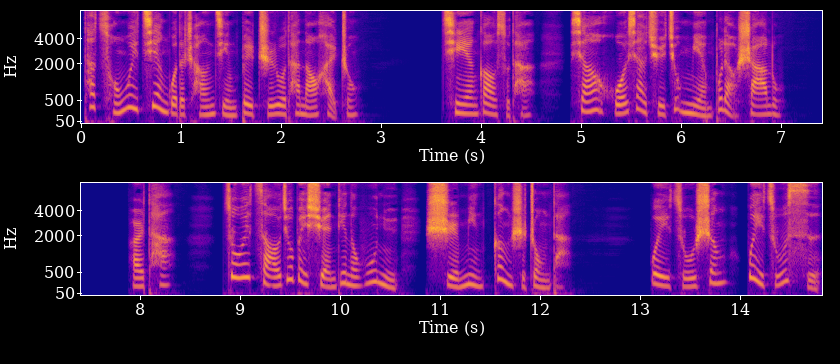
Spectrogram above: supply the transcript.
他从未见过的场景被植入他脑海中。青烟告诉他，想要活下去就免不了杀戮，而他作为早就被选定的巫女，使命更是重大。为族生，为族死，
